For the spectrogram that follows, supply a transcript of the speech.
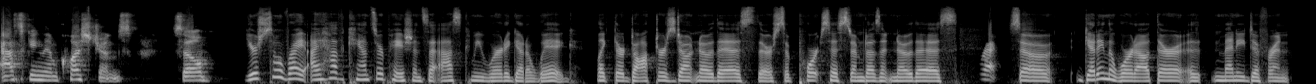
asking them questions. So you're so right. I have cancer patients that ask me where to get a wig. Like their doctors don't know this, their support system doesn't know this. Correct. So getting the word out there uh, many different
